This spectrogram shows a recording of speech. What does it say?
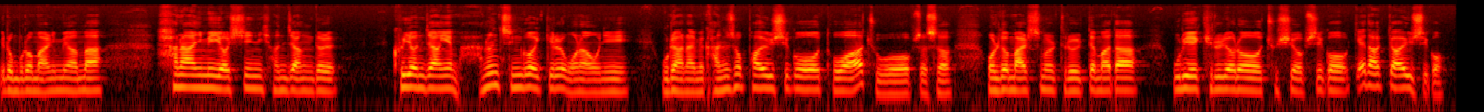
이러므로 말미암아 하나님의 여신 현장들 그 현장에 많은 증거 있기를 원하오니 우리 하나님의 간섭하여 주시고 도와 주옵소서. 오늘도 말씀을 들을 때마다 우리의 길을 열어 주시옵시고 깨닫게 하여 주시고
